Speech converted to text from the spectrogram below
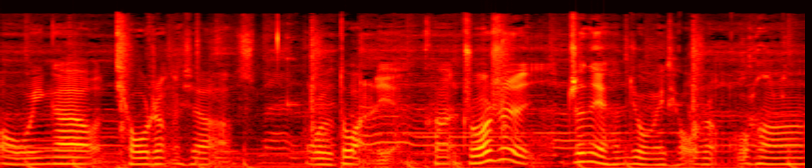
哦，我应该要调整一下我的锻炼。可能主要是真的也很久没调整，我可能。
